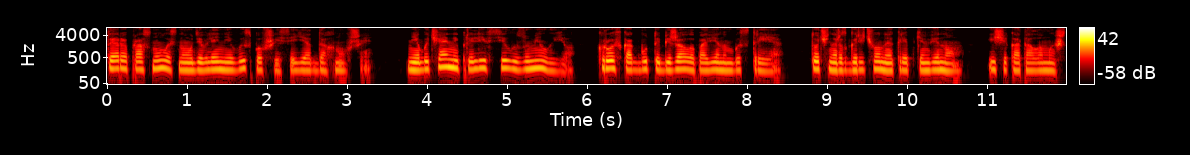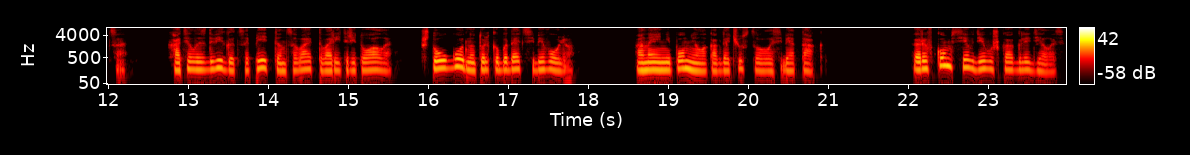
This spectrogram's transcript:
Тера проснулась на удивление выспавшейся и отдохнувшей. Необычайный прилив сил изумил ее. Кровь как будто бежала по венам быстрее, точно разгоряченная крепким вином, и щекотала мышцы. Хотелось двигаться, петь, танцевать, творить ритуалы, что угодно, только бы дать себе волю. Она и не помнила, когда чувствовала себя так. Рывком сев, девушка огляделась.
